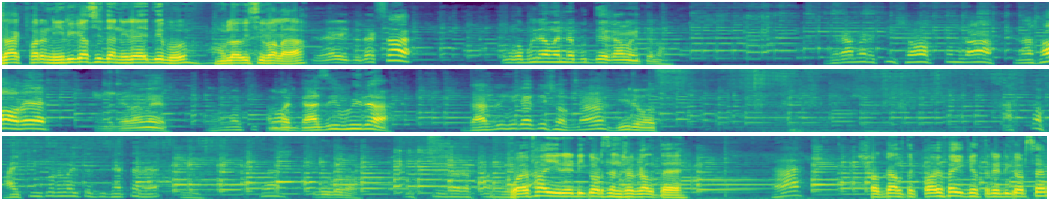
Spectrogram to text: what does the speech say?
যাক পরে নিরি গাছি দা নিরাই দিব মূলা বেশি ভালা এই তো দেখছ? তোমাকে বুড়া মানে বুদ্ধি কাম হইতো না। গ্রামের কৃষক তোমরা? না শহরে? গ্রামের? আমার কি গাজী বুইরা। গাজী বিরা কৃষক না? গিরস। আজকে ফাইটিং করে লাইতেছি খেতে রে। কয় ফাই রেডি করছেন সকালতে? হ্যাঁ? সকালতে কয় ফাই ক্ষেত রেডি করছেন?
